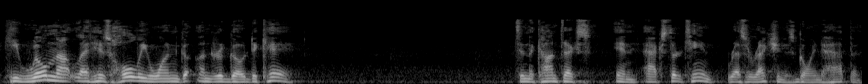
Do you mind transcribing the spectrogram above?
He will not let His Holy One undergo decay. It's in the context in Acts 13. Resurrection is going to happen.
